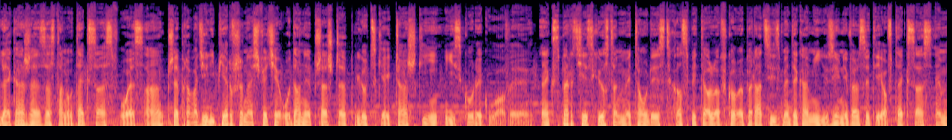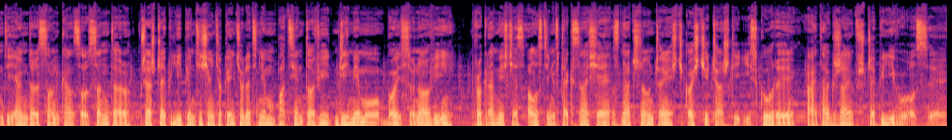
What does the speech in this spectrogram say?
Lekarze ze stanu Teksas w USA przeprowadzili pierwszy na świecie udany przeszczep ludzkiej czaszki i skóry głowy. Eksperci z Houston Methodist Hospital w kooperacji z medykami z University of Texas MD Anderson Cancer Center przeszczepili 55-letniemu pacjentowi Jimiemu Boysonowi programiście z Austin w Teksasie znaczną część kości czaszki i skóry, a także wszczepili włosy.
